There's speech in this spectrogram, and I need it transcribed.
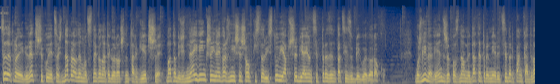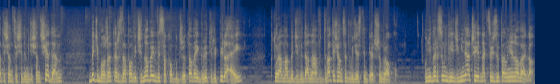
CD Projekt Red szykuje coś naprawdę mocnego na tegoroczny targ E3. Ma to być największy i najważniejszy show w historii studia, przebijający prezentację z ubiegłego roku. Możliwe więc, że poznamy datę premiery Cyberpunka 2077, być może też zapowiedź nowej wysokobudżetowej gry AAA, która ma być wydana w 2021 roku. Uniwersum Wiedźmina, czy jednak coś zupełnie nowego?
